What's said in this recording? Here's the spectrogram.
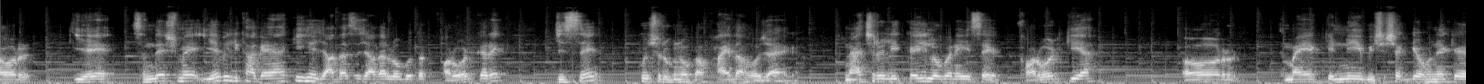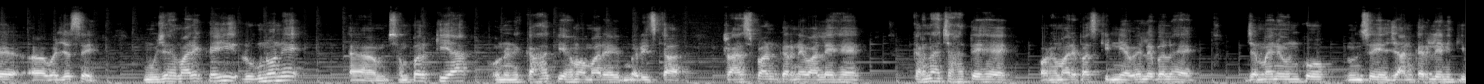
और ये संदेश में ये भी लिखा गया है कि ये ज़्यादा से ज़्यादा लोगों तक फॉरवर्ड करें, जिससे कुछ रुग्णों का फ़ायदा हो जाएगा। नेचुरली कई लोगों ने इसे फॉरवर्ड किया और मैं एक किडनी विशेषज्ञ होने के वजह से मुझे हमारे कई रुग्णों ने संपर्क किया। उन्होंने कहा कि हम हमारे मरीज़ का ट्रांसप्लांट करने वाले हैं, करना चाहते हैं और हमारे पास किडनी अवेलेबल है। जब मैंने उनको, उनसे ये जानकारी लेने की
